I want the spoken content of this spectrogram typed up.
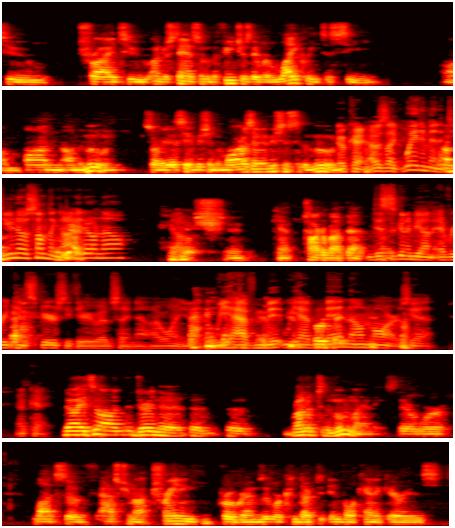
to try to understand some of the features they were likely to see um, on on the moon. Sorry, did I say a mission to Mars? I mean missions to the moon. Okay, I was like, wait a minute, do you know something yeah. I don't know? Yeah, shh, can't talk about that. This is going to be on every conspiracy theory website now. I want you. To, we have mi- we have Perfect. men on Mars. Yeah. Okay. No, it's on during the, the, the run up to the moon landings. There were lots of astronaut training programs that were conducted in volcanic areas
